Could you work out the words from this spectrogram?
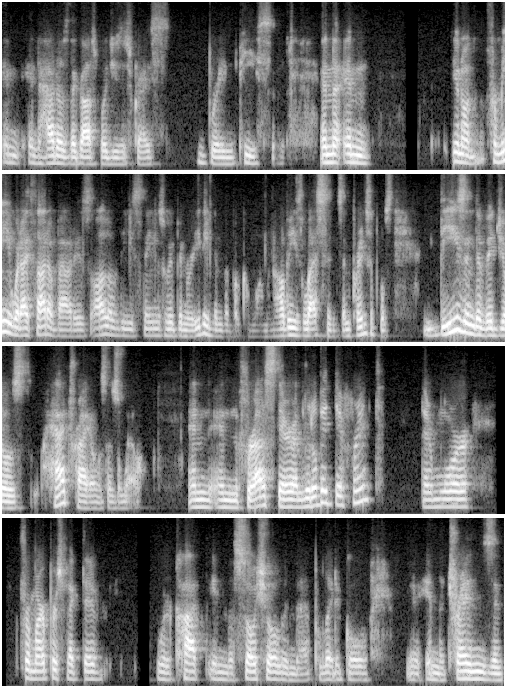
And and how does the gospel of jesus christ bring peace? And and you know for me what i thought about is all of these things we've been reading in the book of mormon all these lessons and principles. These individuals had trials as well. And and for us they're a little bit different. They're more from our perspective we're caught in the social in the political in the trends and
